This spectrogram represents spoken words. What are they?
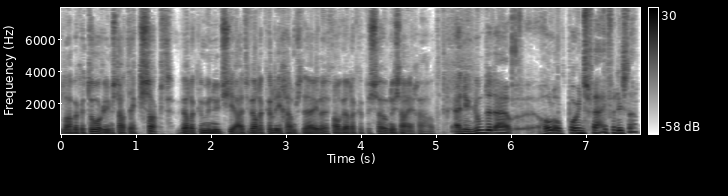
laboratorium staat exact welke munitie uit welke lichaamsdelen van welke personen zijn gehaald. En u noemde daar uh, Hollow Point 5, wat is dat?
